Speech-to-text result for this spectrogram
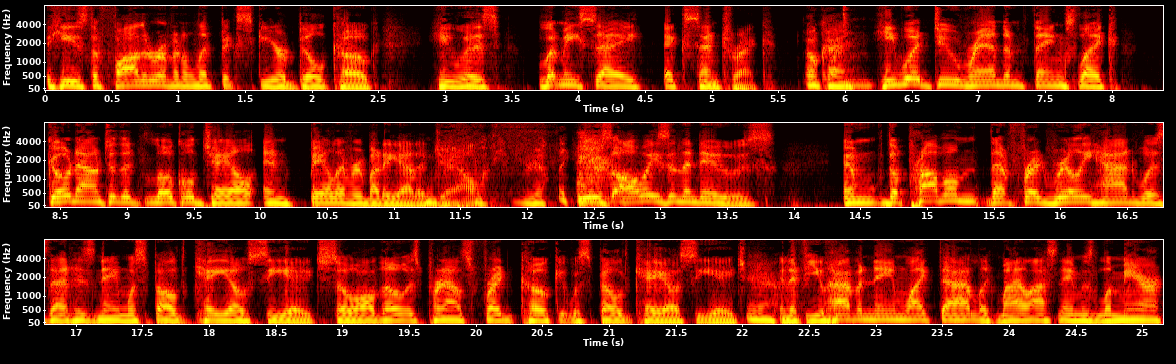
He's the father of an Olympic skier, Bill Koch. He was, let me say, eccentric. Okay. He would do random things like go down to the local jail and bail everybody out of jail. Really? He was always in the news. And the problem that Fred really had was that his name was spelled K O C H. So although it was pronounced Fred Koch, it was spelled K O C H. And if you have a name like that, like my last name is Lemire,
